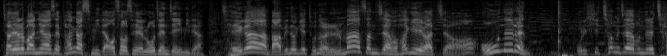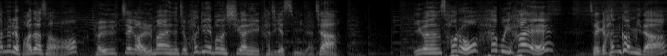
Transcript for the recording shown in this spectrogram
자 여러분 안녕하세요 반갑습니다 어서오세요 로젠제입니다 제가 마비노기에 돈을 얼마 썼는지 한번 확인해봤죠 오늘은 우리 시청자분들의 참여를 받아서 결제가 얼마 했는지 확인해보는 시간을 가지겠습니다 자 이거는 서로 합의 하에 제가 한 겁니다.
